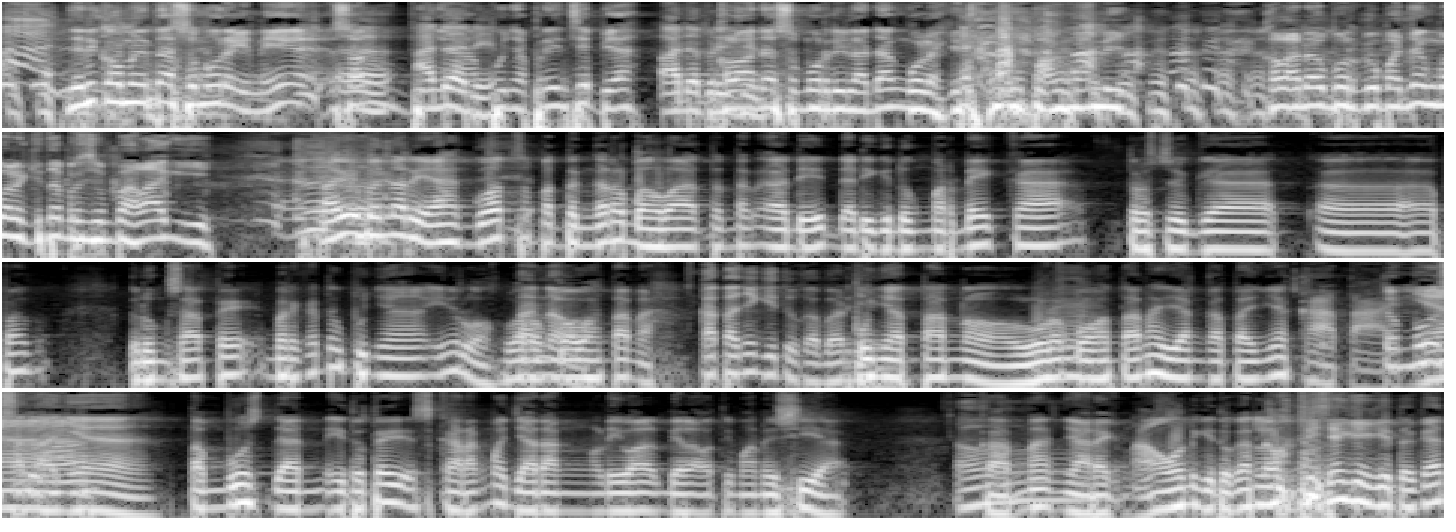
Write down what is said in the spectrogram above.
Jadi komunitas sumur ini Son Eh, punya, ada nih. punya prinsip ya. Ada prinsip. Kalau ada sumur di ladang boleh kita numpang mandi. Kalau ada umurku panjang boleh kita berjumpa lagi. Tapi benar ya, gue sempat dengar bahwa tentang eh, di- dari Gedung Merdeka, terus juga eh, apa Gedung Sate, mereka tuh punya ini loh, lorong Tunnel. bawah tanah. Katanya gitu kabarnya. Punya tunnel, lorong bawah tanah yang katanya katanya Tembus katanya. tembus dan itu teh sekarang mah jarang lewat dilewati manusia. Oh. Karena nyarek naon gitu kan lewatinya kayak gitu kan.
